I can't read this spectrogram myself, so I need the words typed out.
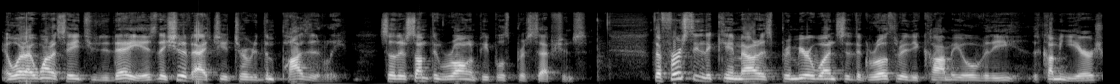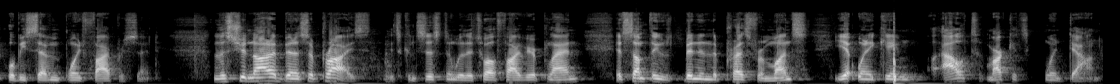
And what I want to say to you today is they should have actually interpreted them positively. So there's something wrong in people's perceptions. The first thing that came out is Premier Wen said the growth rate of the economy over the, the coming year will be 7.5%. This should not have been a surprise. It's consistent with the 12 five year plan. It's something that's been in the press for months, yet when it came out, markets went down.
